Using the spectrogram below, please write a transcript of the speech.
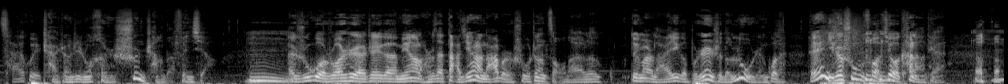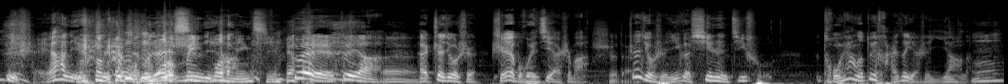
才会产生这种很顺畅的分享。嗯哎，如果说是这个明阳老师在大街上拿本书正走呢，了对面来一个不认识的路人过来，哎，你这书不错，借我看两天。你谁呀、你 是我不认识你、啊，莫名其妙。对对呀、嗯哎，这就是谁也不会借，是吧？是的，这就是一个信任基础。同样的，对孩子也是一样的。嗯，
